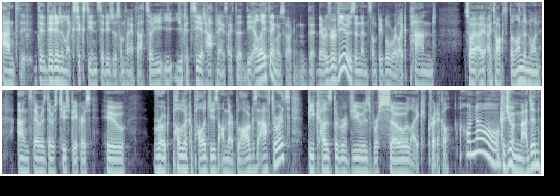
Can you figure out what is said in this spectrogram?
and they, they did in like 16 cities or something like that. So you you, you could see it happening. It's like the the LA thing was talking. There was reviews, and then some people were like panned. So I, I- talked at the London one, and there was there was two speakers who wrote public apologies on their blogs afterwards because the reviews were so like critical. Oh no. Could you imagine?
